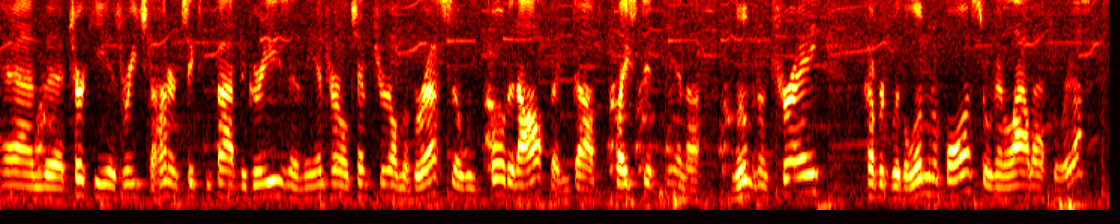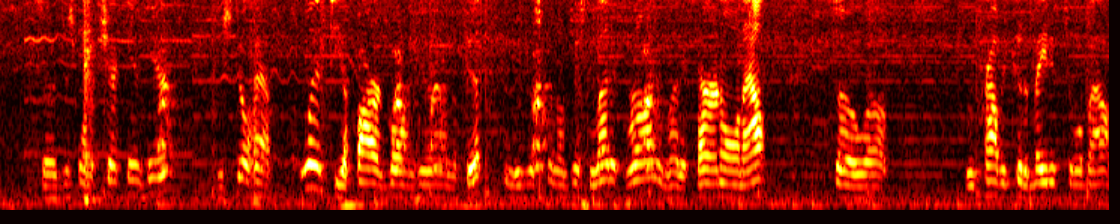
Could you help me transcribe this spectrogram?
and the turkey has reached 165 degrees and the internal temperature on the breast. So we pulled it off and uh, placed it in a aluminum tray covered with aluminum foil. So we're gonna allow that to rest. So just wanna check in here. We still have plenty of fire going here on the pit. We're just gonna just let it run and let it burn on out. So uh, we probably could have made it to about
